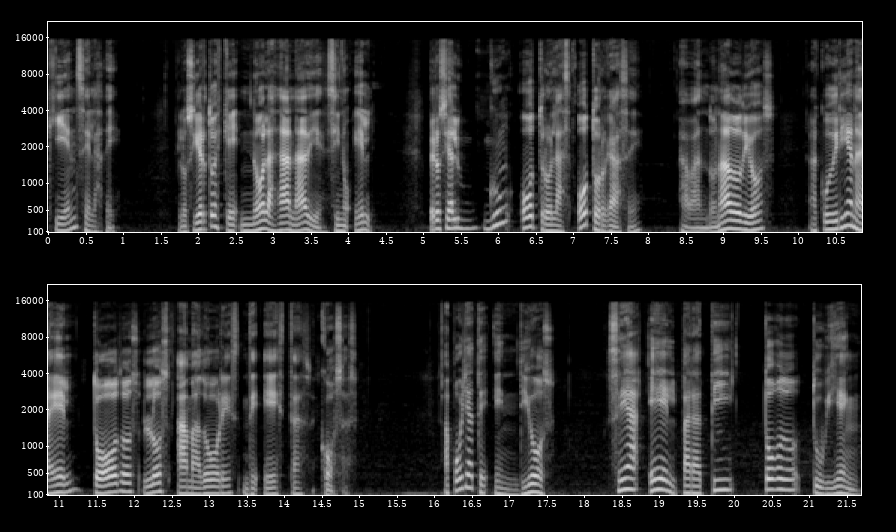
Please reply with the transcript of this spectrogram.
quien se las dé. Lo cierto es que no las da a nadie, sino él. Pero si algún otro las otorgase, abandonado Dios, acudirían a él todos los amadores de estas cosas. Apóyate en Dios. Sea Él para ti todo tu bien,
